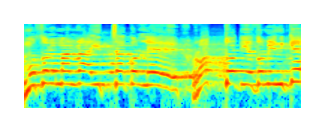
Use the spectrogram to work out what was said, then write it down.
মুসলমানরা ইচ্ছা করলে রক্ত দিয়ে জমিনকে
